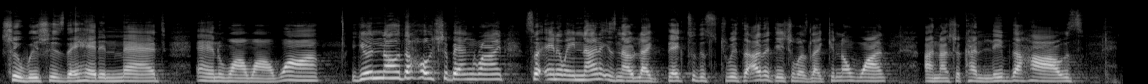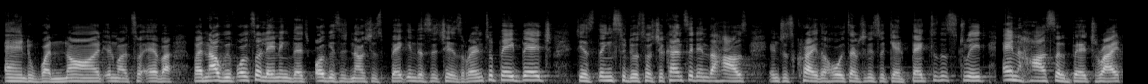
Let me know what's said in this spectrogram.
She wishes they hadn't met, and wah wah wah. You know the whole shebang, right? So anyway, Nana is now like back to the streets. The other day she was like, you know what? And now she can't leave the house and whatnot and whatsoever. But now we've also learning that obviously now she's back in the city. She has rent to pay, bitch. She has things to do. So she can't sit in the house and just cry the whole time. She needs to get back to the street and hustle, bitch, right?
